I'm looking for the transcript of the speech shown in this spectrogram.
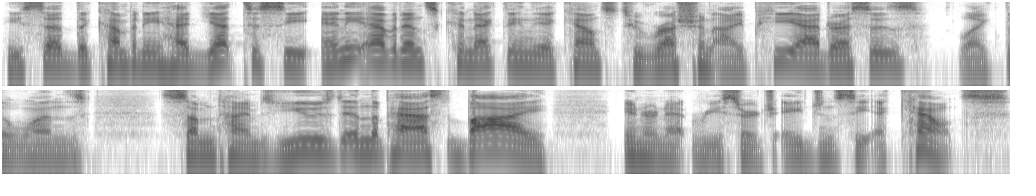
He said the company had yet to see any evidence connecting the accounts to Russian IP addresses, like the ones sometimes used in the past by Internet Research Agency accounts.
